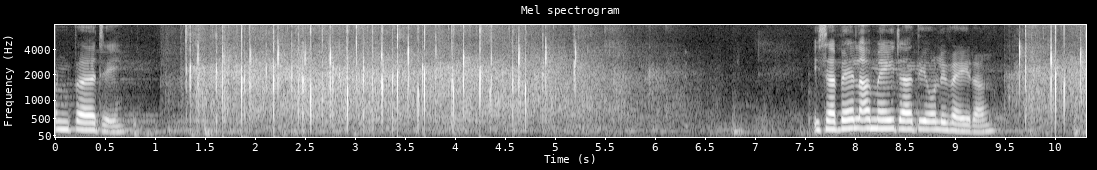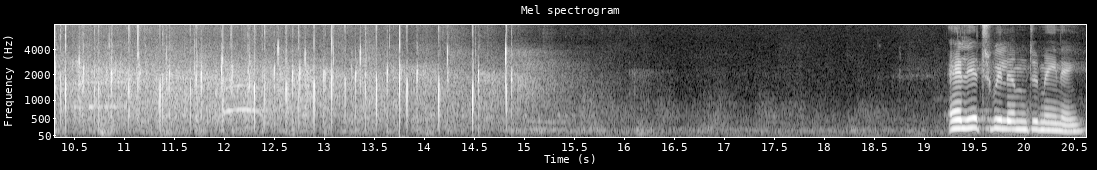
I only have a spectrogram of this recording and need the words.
Aaron Birdie. Isabel Almeida de Oliveira. Elliot Willem Domini.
